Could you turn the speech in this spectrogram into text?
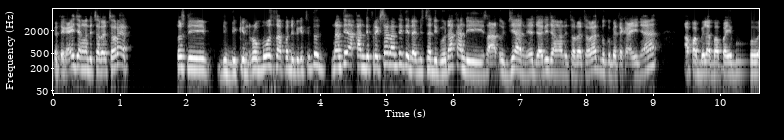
BTKI jangan dicoret-coret. Terus dibikin rumus apa dibikin itu nanti akan diperiksa nanti tidak bisa digunakan di saat ujian ya. Jadi jangan dicoret-coret buku BTKI-nya apabila Bapak Ibu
